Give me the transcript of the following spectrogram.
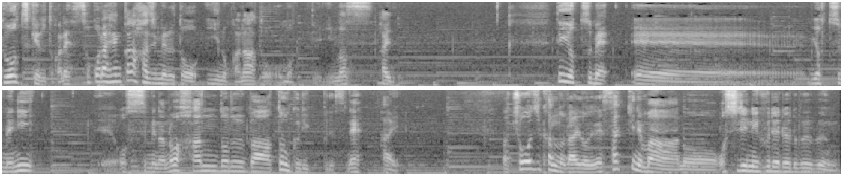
プをつけるとかね、そこら辺から始めるといいのかなと思っています。はい。で、4つ目、えー、4つ目に、え、おすすめなのはハンドルバーとグリップですね。はい。まあ、長時間のライドでね、さっきね、まあ、あの、お尻に触れる部分、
